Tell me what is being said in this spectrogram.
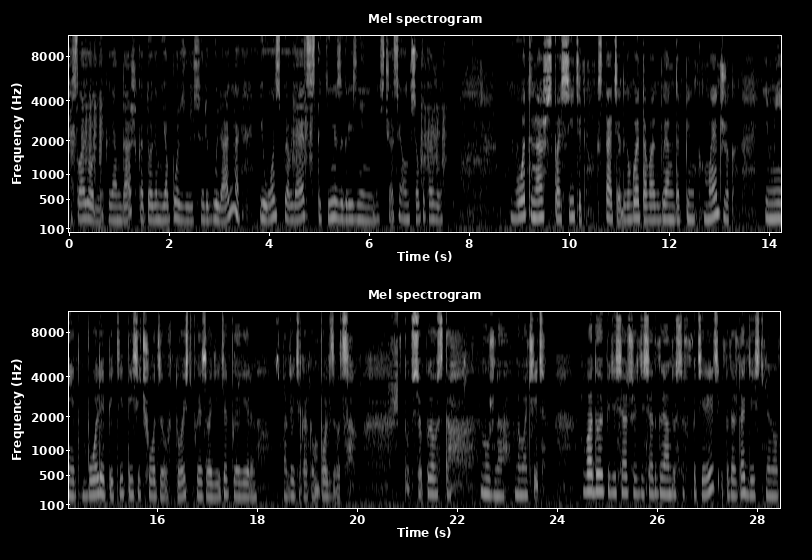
кислородный карандаш, которым я пользуюсь регулярно, и он справляется с такими загрязнениями. Сейчас я вам все покажу. Вот и наш спаситель. Кстати, другой товар бренда Pink Magic имеет более 5000 отзывов, то есть производитель проверен. Смотрите, как им пользоваться. Тут все просто. Нужно намочить водой 50-60 градусов, потереть и подождать 10 минут.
